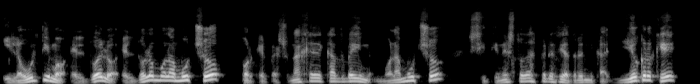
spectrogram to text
Y lo último, el duelo. El duelo mola mucho porque el personaje de Cat Bane mola mucho, si tienes toda experiencia técnica. Yo creo que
